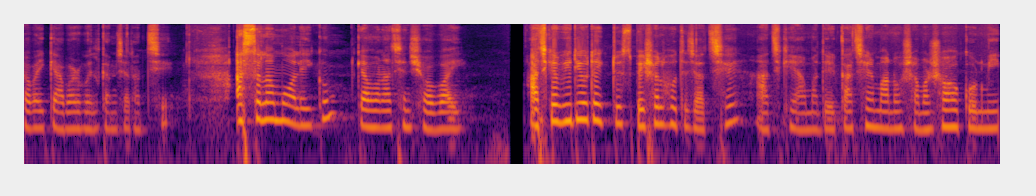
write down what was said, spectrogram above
সবাইকে আবার ওয়েলকাম জানাচ্ছি। আসসালামু আলাইকুম, কেমন আছেন সবাই? আজকের ভিডিওটা একটু স্পেশাল হতে যাচ্ছে। আজকে আমাদের কাছের মানুষ, আমার সহকর্মী,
